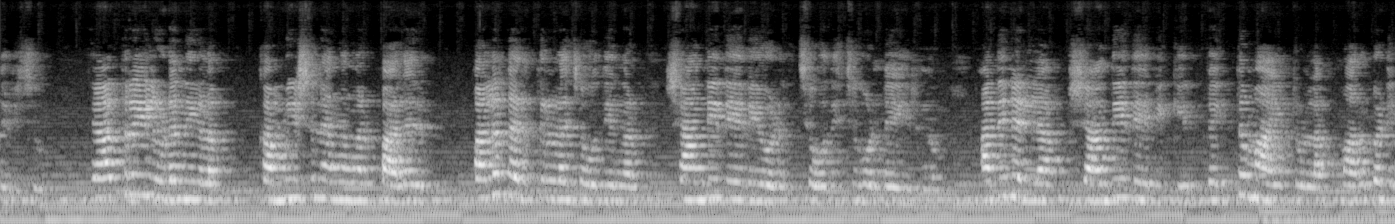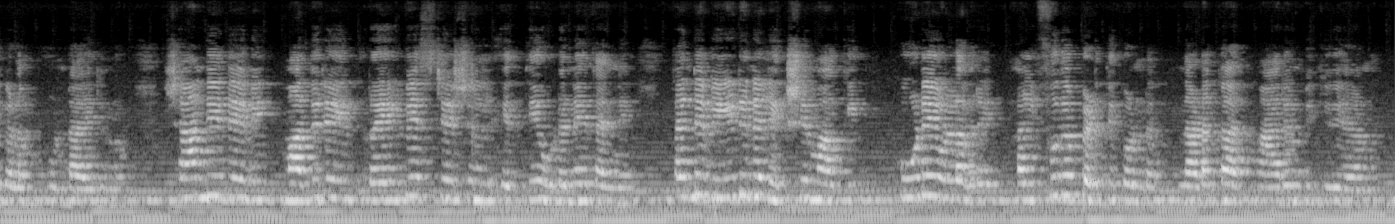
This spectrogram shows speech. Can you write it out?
തിരിച്ചു. യാത്രയിലുടനീളം കമ്മീഷൻ അംഗങ്ങൾ പലരും പലതരത്തിലുള്ള ചോദ്യങ്ങൾ ശാന്തി ദേവിയോട് ചോദിച്ചുകൊണ്ടേയിരുന്നു. അതിനെല്ലാം ശാന്തി ദേവിക്ക് വ്യക്തമായിട്ടുള്ള മറുപടികളും ഉണ്ടായിരുന്നു. ശാന്തി ദേവി മധുരയിൽ റെയിൽവേ സ്റ്റേഷനിൽ എത്തിയ ഉടനെ തന്നെ തന്റെ വീടിനെ ലക്ഷ്യമാക്കി കൂടെയുള്ളവരെ അത്ഭുതപ്പെടുത്തിക്കൊണ്ട് നടക്കാൻ ആരംഭിക്കുകയാണ്.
